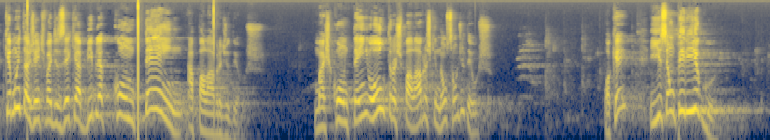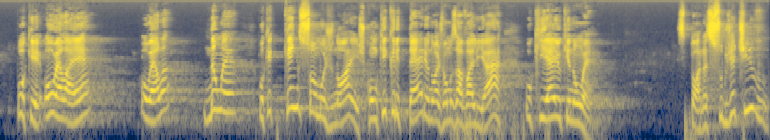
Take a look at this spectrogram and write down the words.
Porque muita gente vai dizer que a Bíblia contém a palavra de Deus, mas contém outras palavras que não são de Deus. Ok? E isso é um perigo, porque ou ela é, ou ela não é. Porque quem somos nós, com que critério nós vamos avaliar o que é e o que não é? Se torna-se subjetivo.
